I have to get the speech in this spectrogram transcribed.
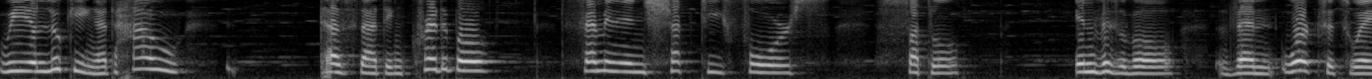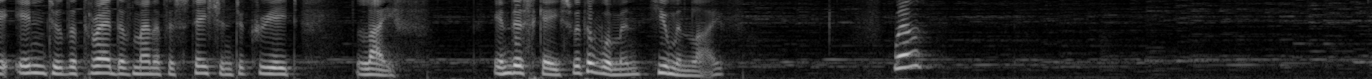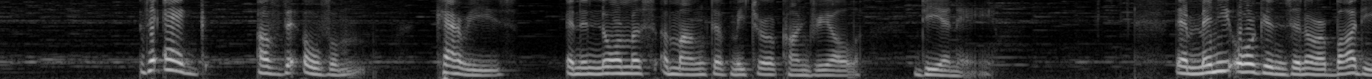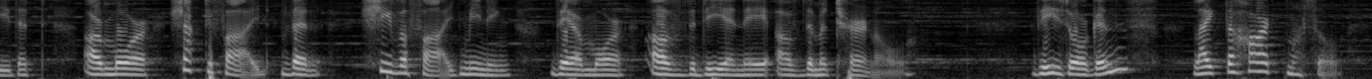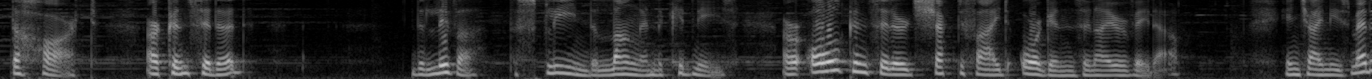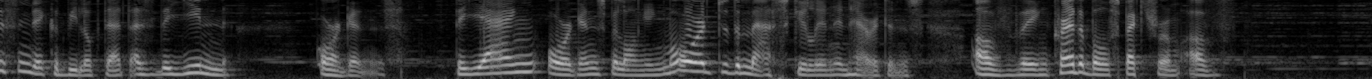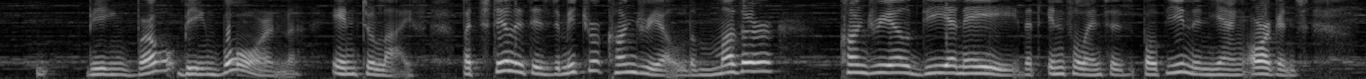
we are looking at how does that incredible feminine Shakti force, subtle, invisible, then works its way into the thread of manifestation to create life. In this case, with a woman, human life. Well, the egg of the ovum carries an enormous amount of mitochondrial DNA. There are many organs in our body that are more Shaktified than Shivafied, meaning they are more of the DNA of the maternal. These organs, like the heart muscle, the heart, are considered the liver, the spleen, the lung, and the kidneys are all considered Shaktified organs in Ayurveda. In Chinese medicine, they could be looked at as the yin organs, the yang organs belonging more to the masculine inheritance of the incredible spectrum of being, bo- being born into life. But still, it is the mitochondrial, the mother chondrial DNA that influences both yin and yang organs.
